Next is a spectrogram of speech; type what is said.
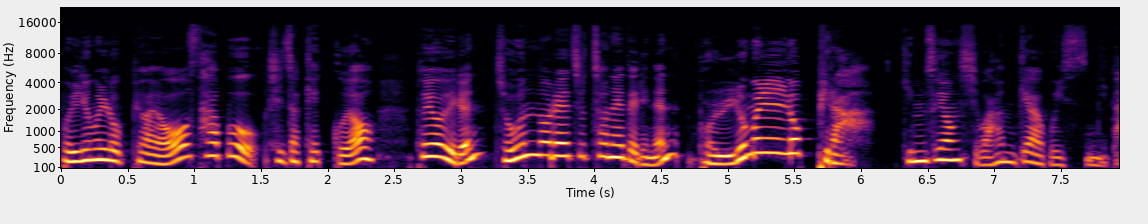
볼륨을 높여요. 4부 시작했고요. 토요일은 좋은 노래 추천해드리는 볼륨을 높이라. 김수영 씨와 함께하고 있습니다.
